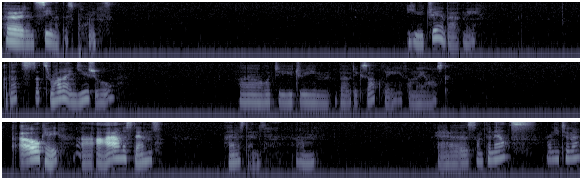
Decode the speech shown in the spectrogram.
heard and seen at this point. You dream about me. That's that's rather unusual. Uh, what do you dream about exactly, if I may ask? Uh, okay, uh, I understand. I understand. Um, uh, something else I need to know?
